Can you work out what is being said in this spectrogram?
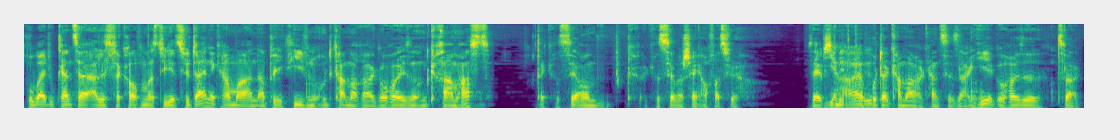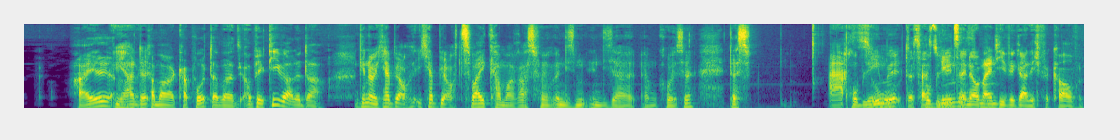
Wobei du kannst ja alles verkaufen, was du jetzt für deine Kamera an Objektiven und Kameragehäuse und Kram hast. Da kriegst du ja, auch, kriegst du ja wahrscheinlich auch was für. Selbst Ja, mit kaputter Kamera kannst du ja sagen, hier, Gehäuse zwar heil, Ja, da- Kamera kaputt, aber die Objektive alle da. Genau, ich habe ja auch, ich habe ja auch zwei Kameras von- in, diesem, in dieser ähm, Größe. Das Ach Problem- so, das heißt, Problem du willst deine ist, mein- Objektive gar nicht verkaufen.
